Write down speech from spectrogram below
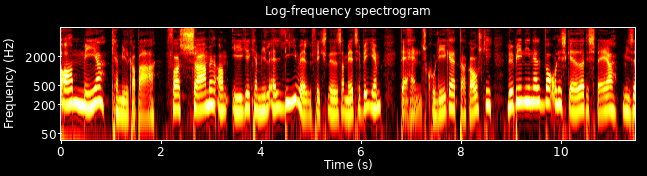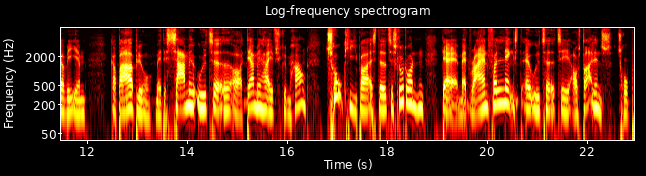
Og mere Kamil Grabara, for sørme om ikke Kamil alligevel fik snedet sig med til VM, da hans kollega Dragowski løb ind i en alvorlig skade og desværre misser VM. Gabara blev med det samme udtaget, og dermed har FC København to keeper afsted til slutrunden, da Matt Ryan for længst er udtaget til Australiens trup.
